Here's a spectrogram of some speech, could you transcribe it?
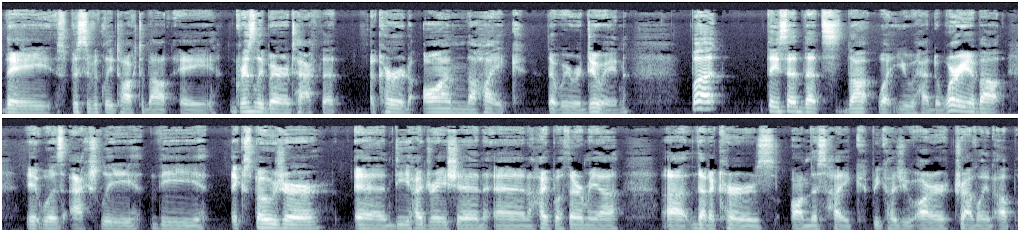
they specifically talked about a grizzly bear attack that occurred on the hike that we were doing. But they said that's not what you had to worry about. It was actually the exposure and dehydration and hypothermia uh, that occurs on this hike because you are traveling up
